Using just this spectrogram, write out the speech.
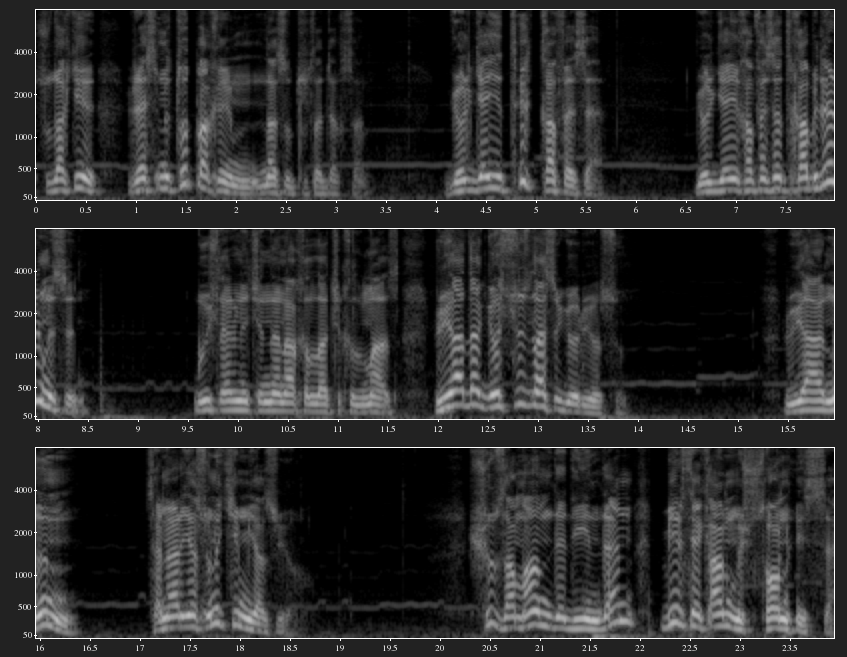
Sudaki resmi tut bakayım nasıl tutacaksan. Gölgeyi tık kafese. Gölgeyi kafese tıkabilir misin? Bu işlerin içinden akılla çıkılmaz. Rüyada gözsüz nasıl görüyorsun? Rüyanın senaryosunu kim yazıyor? Şu zaman dediğinden bir tek anmış son hisse.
